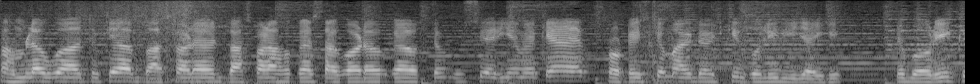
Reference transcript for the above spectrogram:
हमला हुआ तो क्या बांसवाड़ा बांसवाड़ा हो गया, सागवाड़ा हो गया तो उस एरिया में क्या है, पोटेशियम आयोडाइड की गोली दी जाएगी। तो बोरिक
